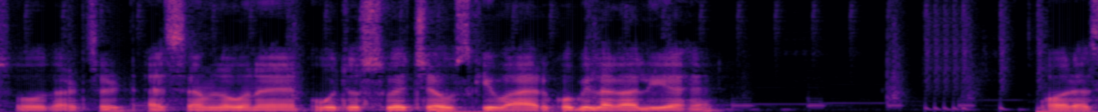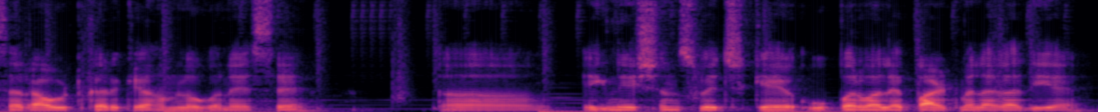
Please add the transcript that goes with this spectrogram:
सो दैट्स इट ऐसे हम लोगों ने वो जो स्विच है उसकी वायर को भी लगा लिया है। और ऐसा राउट करके हम लोगों ने इसे इग्निशन स्विच के ऊपर वाले पार्ट में लगा दिया है।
